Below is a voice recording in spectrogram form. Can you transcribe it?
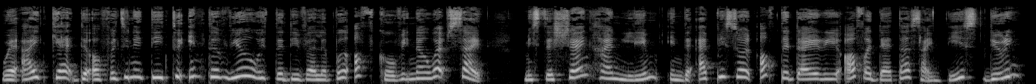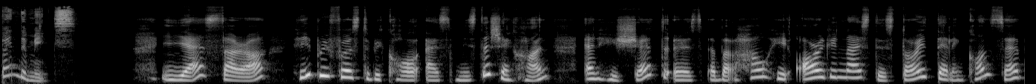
where I get the opportunity to interview with the developer of COVID Now website, Mr. Sheng Han Lim, in the episode of the Diary of a Data Scientist during pandemics. Yes, Sarah. He prefers to be called as Mr. Sheng Han, and he shared to us about how he organized the storytelling concept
